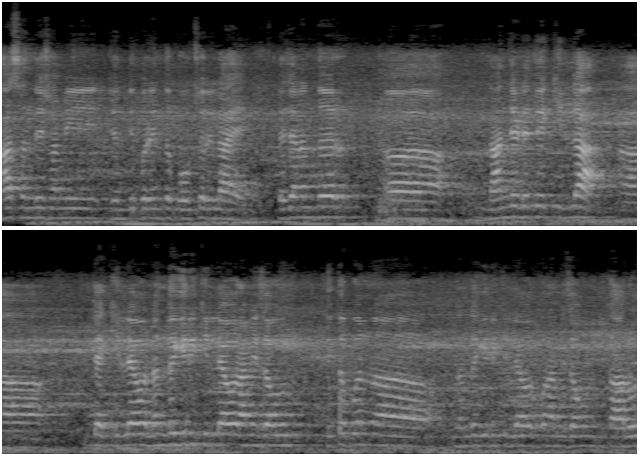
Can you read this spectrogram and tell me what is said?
हा संदेश आम्ही जनतेपर्यंत पोहोचवलेला आहे. त्याच्यानंतर नांदेड येथे किल्ला त्या किल्ल्यावर नंदगिरी किल्ल्यावर आम्ही जाऊन तिथं पण नंदगिरी किल्ल्यावर पण आम्ही जाऊन तिथं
